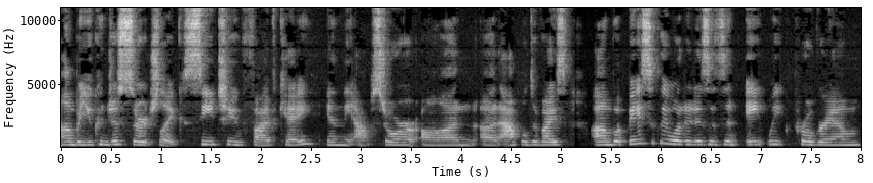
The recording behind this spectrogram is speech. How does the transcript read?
Um, but you can just search like C2 in the App Store on an Apple device. Um, but basically, what it is is an eight week program.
